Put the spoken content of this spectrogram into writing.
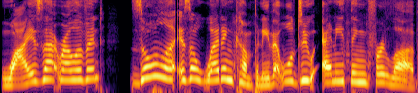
Why is that relevant? Zola is a wedding company that will do anything for love.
